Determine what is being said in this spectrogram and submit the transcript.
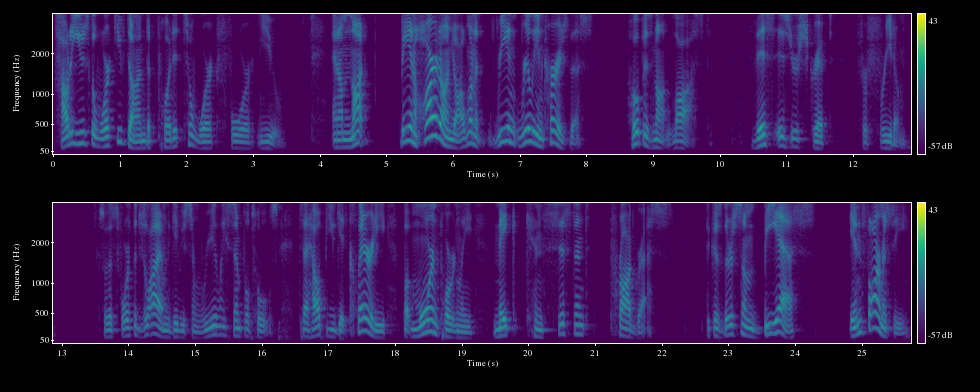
How to use the work you've done to put it to work for you. And I'm not being hard on y'all. I want to re- really encourage this. Hope is not lost. This is your script for freedom. So, this 4th of July, I'm going to give you some really simple tools to help you get clarity, but more importantly, make consistent progress. Because there's some BS in pharmacy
